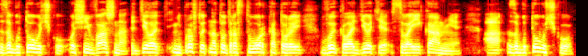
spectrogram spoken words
забутовочку очень важно делать не просто на тот раствор, который вы кладете свои камни, а забутовочку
